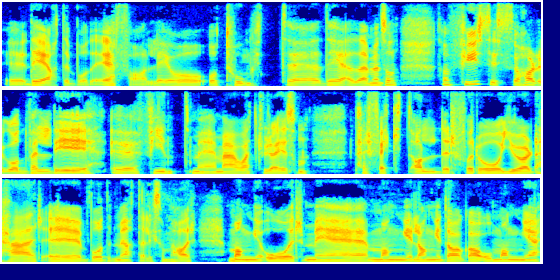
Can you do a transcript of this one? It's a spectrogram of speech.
eh, det at det både er farlig og, og tungt. Eh, Det er det. Men sånn, sånn fysisk så har det gått veldig uh, fint med meg, og jeg tror jeg er sånn perfekt alder for å gjøre det her. Uh, både med at jeg liksom har mange år med mange lange dager og mange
